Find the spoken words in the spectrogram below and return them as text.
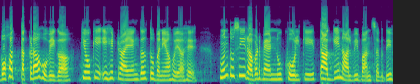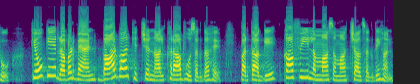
ਬਹੁਤ ਤਕੜਾ ਹੋਵੇਗਾ ਕਿਉਂਕਿ ਇਹ ਟ੍ਰਾਇੰਗਲ ਤੋਂ ਬਣਿਆ ਹੋਇਆ ਹੈ। ਹੁਣ ਤੁਸੀਂ ਰਬੜ ਬੈਂਡ ਨੂੰ ਖੋਲ ਕੇ ਧਾਗੇ ਨਾਲ ਵੀ ਬੰਨ ਸਕਦੇ ਹੋ, ਕਿਉਂਕਿ ਰਬੜ ਬੈਂਡ ਬਾਰ-ਬਾਰ ਖਿੱਚਣ ਨਾਲ ਖਰਾਬ ਹੋ ਸਕਦਾ ਹੈ, ਪਰ ਧਾਗੇ ਕਾਫੀ ਲੰਮਾ ਸਮਾਂ ਚੱਲ ਸਕਦੇ ਹਨ।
